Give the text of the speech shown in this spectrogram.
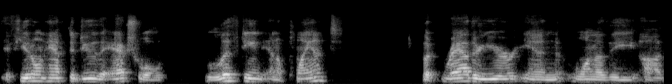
if you don't have to do the actual lifting in a plant, but rather you're in one of the uh,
